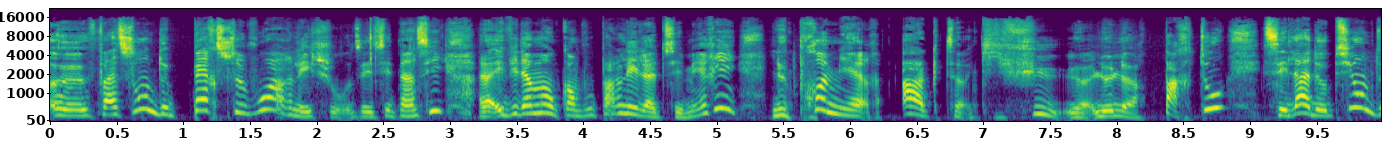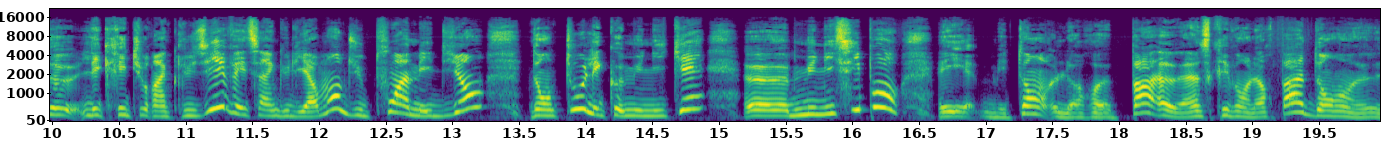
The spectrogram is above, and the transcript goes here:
euh, façons de percevoir les choses. Et c'est ainsi. Alors évidemment, quand vous parlez là de ces mairies, le premier acte qui fut le leur partout, c'est l'adoption de l'écriture inclusive et singulièrement du point médian dans tous les communiqués euh, municipaux et mettant leur pas, euh, inscrivant leur pas dans euh,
